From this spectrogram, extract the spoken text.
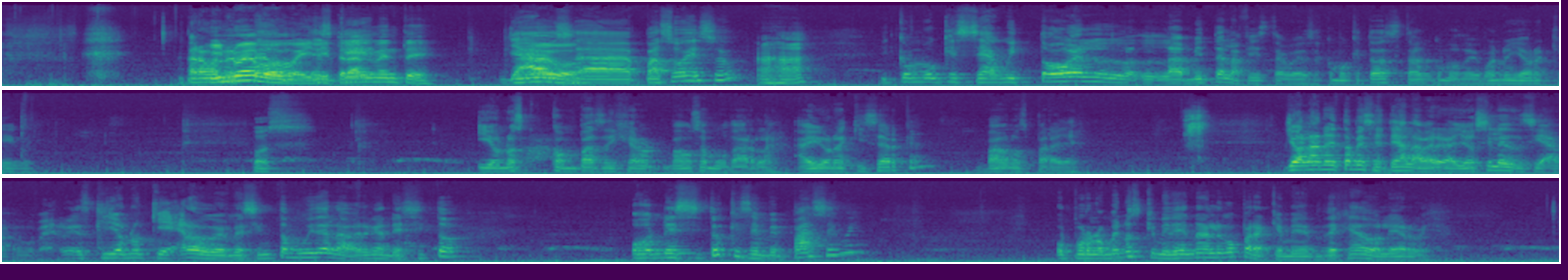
Pero y bueno, nuevo, güey, literalmente. Ya, Nuevo. o sea, pasó eso Ajá. y como que se agüitó el, la ambiente de la fiesta, güey. O sea, como que todos estaban como de, bueno, ¿y ahora qué, güey? Pues. Y unos compas dijeron, vamos a mudarla. Hay una aquí cerca, vámonos para allá. Yo la neta me sentía a la verga. Yo sí les decía, "Verga, es que yo no quiero, güey. Me siento muy de la verga. Necesito... O necesito que se me pase, güey. O por lo menos que me den algo para que me deje de doler, güey.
